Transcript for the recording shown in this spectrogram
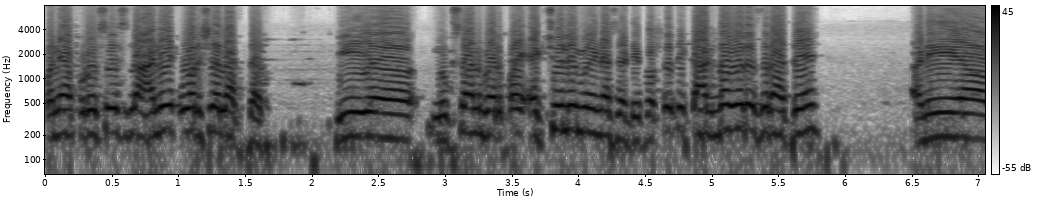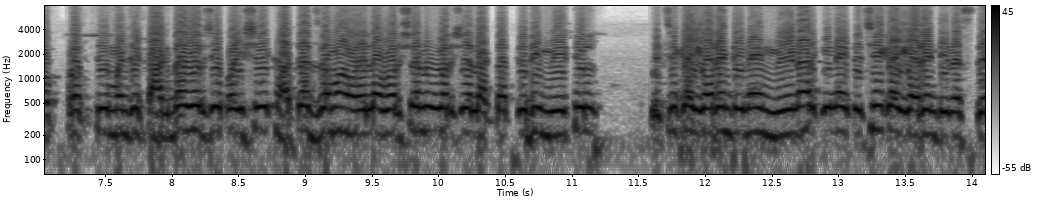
पण या प्रोसेसला अनेक वर्ष लागतात. की अं, नुकसान भरपाई ऍक्च्युअली मिळण्यासाठी. फक्त ती कागदावरच राहते. आणि अं, प्रत्येक म्हणजे कागदावरचे पैसे खात्यात जमा व्हायला वर्षानुवर्ष लागतात. कधी मिळतील त्याची काही गॅरंटी नाही. मिळणार की नाही त्याची काही गॅरंटी नसते.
